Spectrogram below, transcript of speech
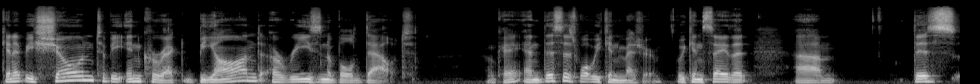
Can it be shown to be incorrect beyond a reasonable doubt? Okay, and this is what we can measure. We can say that um, this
